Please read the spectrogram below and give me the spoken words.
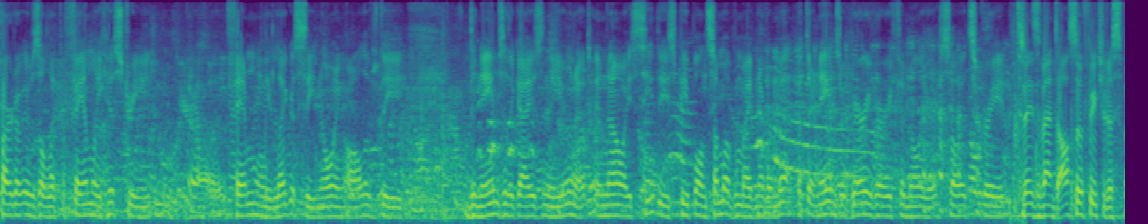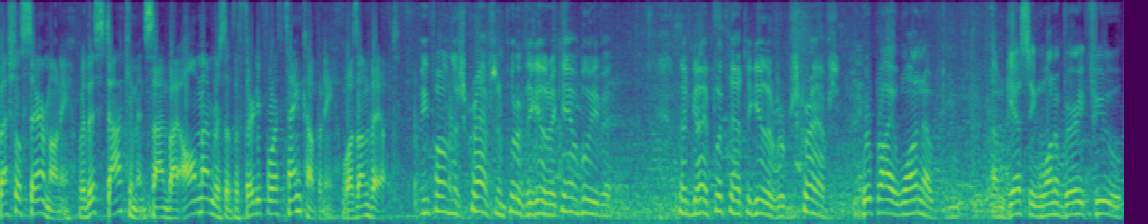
part of it was a, like a family history, uh, family legacy, knowing all of the the names of the guys in the unit. And now I see these people, and some of them I've never met, but their names are very, very familiar. So it's great. Today's event also featured a special ceremony where this document signed by all members of the 34th Tank Company was unveiled. We found the scraps and put it together. I can't believe it. That guy put that together from scraps. We're probably one of, I'm guessing, one of very few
